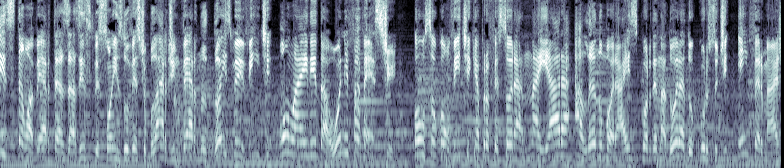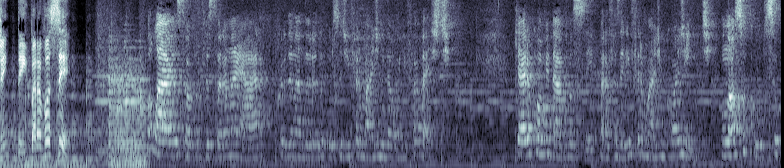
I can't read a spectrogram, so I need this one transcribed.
Estão abertas as inscrições do vestibular de inverno 2020 online da Unifavest. Ouça o convite que a professora Nayara Alano Moraes, coordenadora do curso de enfermagem, tem para você. Olá, eu sou a professora Nayara, coordenadora do curso de enfermagem da Unifavest. Quero convidar você para fazer enfermagem com a gente. O nosso curso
